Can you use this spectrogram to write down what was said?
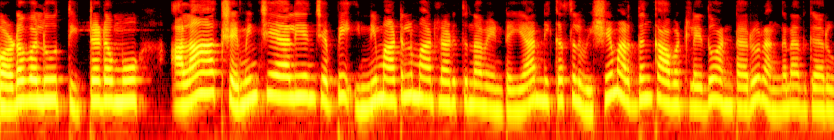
గొడవలు తిట్టడము అలా క్షమించేయాలి అని చెప్పి ఇన్ని మాటలు మాట్లాడుతున్నావేంటయ్యా? నీకు అసలు విషయం అర్థం కావట్లేదు అంటారు రంగనాథ్ గారు.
